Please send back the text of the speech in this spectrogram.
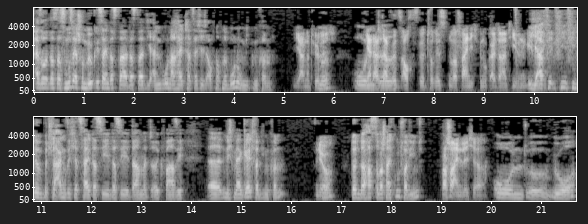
also das, das muss ja schon möglich sein, dass da, dass da die Anwohner halt tatsächlich auch noch eine Wohnung mieten können. Ja, natürlich. Und, ja, da, da äh, wird es auch für Touristen wahrscheinlich genug Alternativen geben. Ja, viel, viel, viele beklagen sich jetzt halt, dass sie, dass sie damit äh, quasi äh, nicht mehr Geld verdienen können. ja. Ne? Denn da hast du wahrscheinlich gut verdient. Wahrscheinlich, ja. Und äh, ja,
